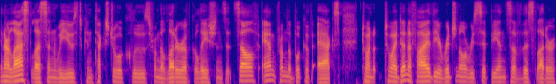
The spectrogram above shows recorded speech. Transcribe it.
In our last lesson, we used contextual clues from the letter of Galatians itself and from the book of Acts to, to identify the original recipients of this letter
